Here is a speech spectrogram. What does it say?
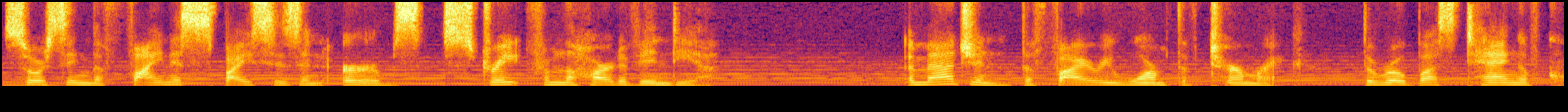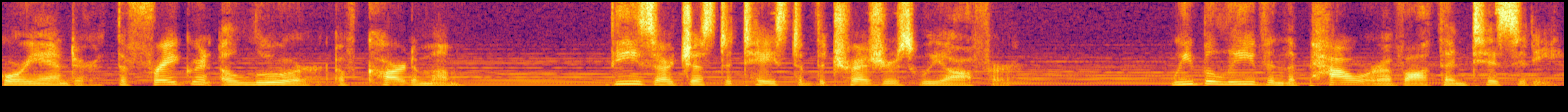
sourcing the finest spices and herbs straight from the heart of India. Imagine the fiery warmth of turmeric, the robust tang of coriander, the fragrant allure of cardamom. These are just a taste of the treasures we offer. We believe in the power of authenticity,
